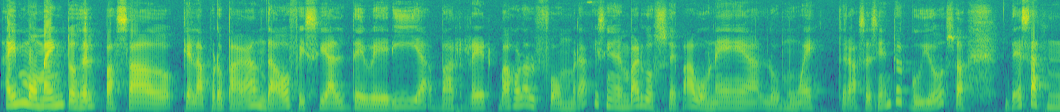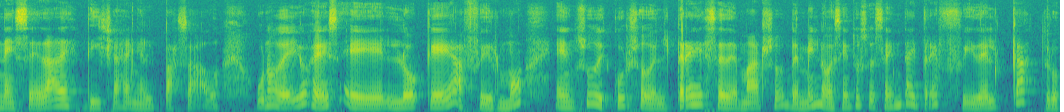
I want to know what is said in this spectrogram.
Hay momentos del pasado que la propaganda oficial debería barrer bajo la alfombra y sin embargo se pavonea, lo muestra se siente orgullosa de esas necedades dichas en el pasado. Uno de ellos es eh, lo que afirmó en su discurso del 13 de marzo de 1963 Fidel Castro.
